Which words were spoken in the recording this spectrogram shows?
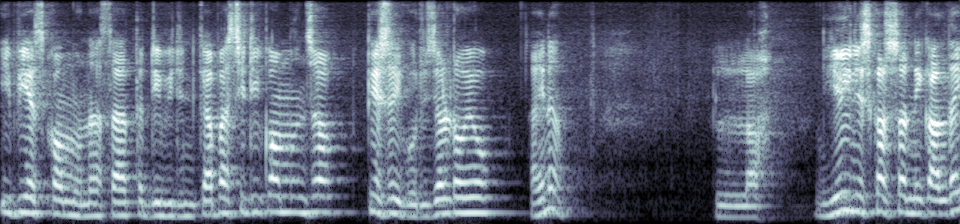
इपिएस कम हुनसाथ डिभिडेन्ड क्यापासिटी कम हुन्छ। त्यसैको रिजल्ट हो होइन? ल यही निष्कर्ष निकाल्दै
